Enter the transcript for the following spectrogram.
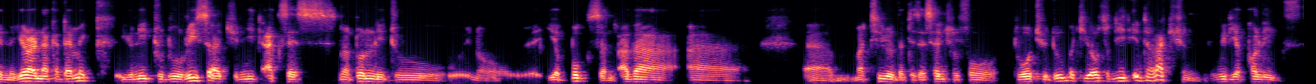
you know, you're an academic, you need to do research, you need access not only to you know your books and other uh, uh, material that is essential for to what you do, but you also need interaction with your colleagues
